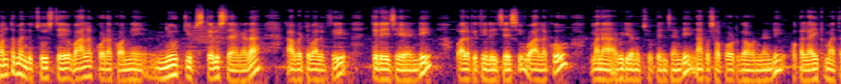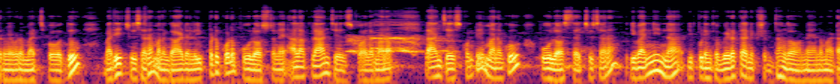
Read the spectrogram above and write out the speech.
కొంతమంది చూస్తే వాళ్ళకు కూడా కొన్ని న్యూ టిప్స్ తెలుస్తాయి కదా. కాబట్టి వాళ్ళకి తెలియచేయండి. వాళ్ళకి తెలియచేసి వాళ్ళకు మన వీడియోను చూపించండి. నాకు సపోర్ట్గా ఉండండి. ఒక లైక్ మాత్రం ఇవ్వడం మర్చిపోవద్దు. మరి చూసారా మన గార్డెన్లో ఇప్పటికి కూడా పూలు వస్తున్నాయి. అలా ప్లాన్ చేసుకోవాలి మనం. ప్లాన్ చేసుకుంటే మనకు పూలు వస్తాయి. చూసారా? ఇవన్నీ నా ఇప్పుడు ఇంకా విడటానికి సిద్ధంగా ఉన్నాయన్నమాట.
